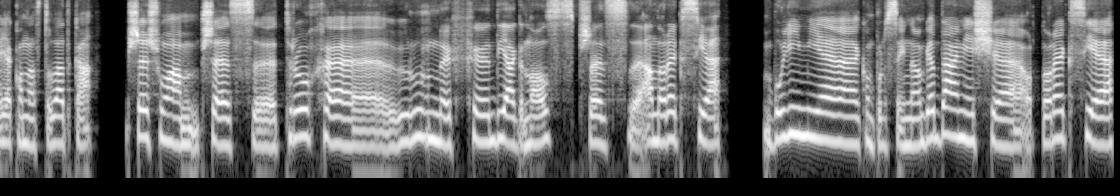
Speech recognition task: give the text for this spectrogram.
Jako nastolatka przeszłam przez trochę różnych diagnoz, przez anoreksję, bulimię, kompulsyjne obiadanie się, ortoreksję,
